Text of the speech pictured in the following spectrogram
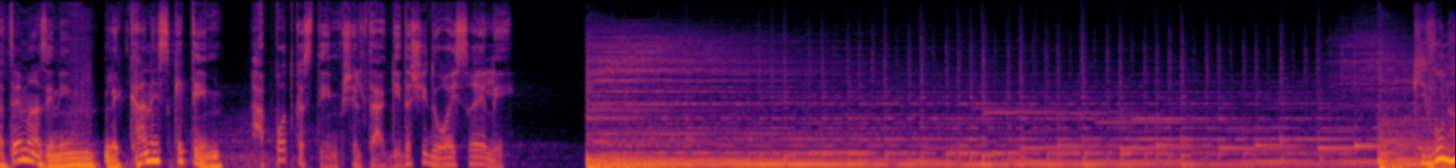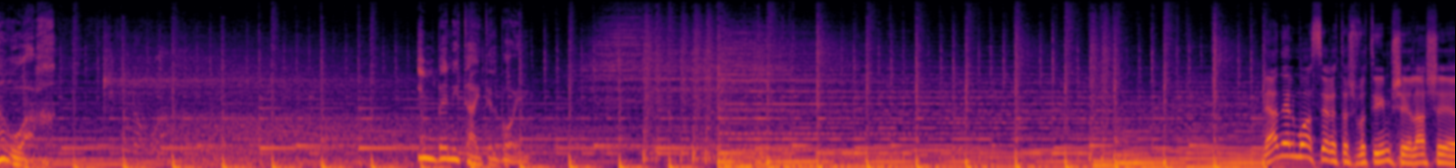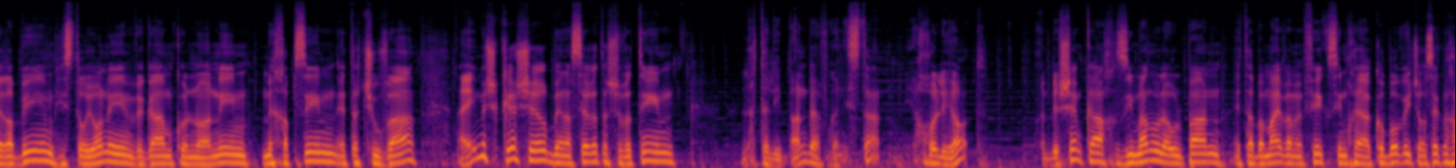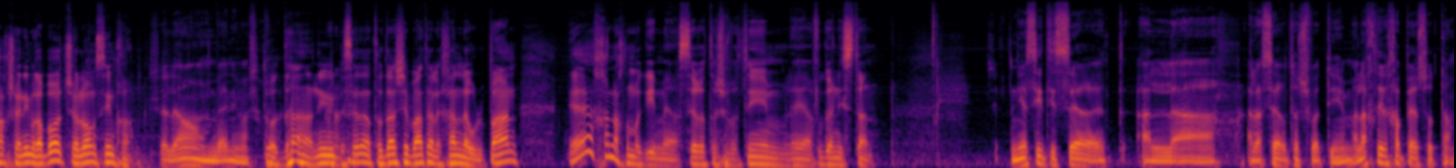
אתם מאזינים לכאן הסכתים, הפודקאסטים של תאגיד השידור הישראלי. כיוון הרוח עם בני טייטלבוים לאן נעלמו עשרת השבטים? שאלה שרבים, היסטוריונים וגם קולנוענים מחפשים את התשובה. האם יש קשר בין עשרת השבטים לטליבן באפגניסטן? יכול להיות? בשם כך זימנו לאולפן את הבמאי והמפיק שמחה יעקובוביץ' שעוסק בכך שנים רבות. שלום שמחה. שלום, בני, מה שלומך? תודה, אני בסדר, תודה שבאת לכאן לאולפן. איך אנחנו מגיעים מעשרת השבטים לאפגניסטן? אני עשיתי סרט על, על עשרת השבטים, הלכתי לחפש אותם.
